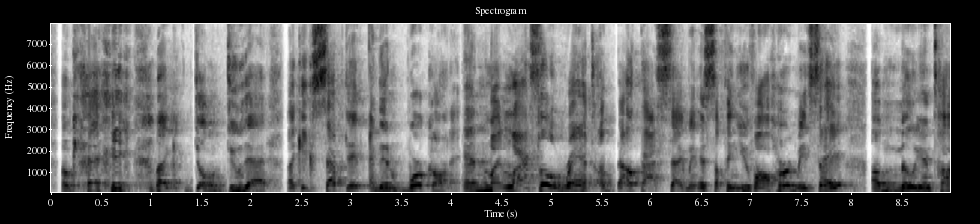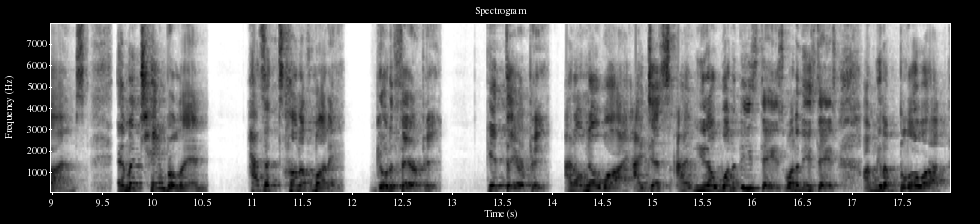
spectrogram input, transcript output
okay? like, don't do that. Like, accept it and then work on it. And my last little rant about that segment is something you've all heard me say a million times. Emma Chamberlain has a ton of money. Go to therapy. Get therapy. I don't know why. I just, I, you know, one of these days, one of these days, I'm gonna blow up.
